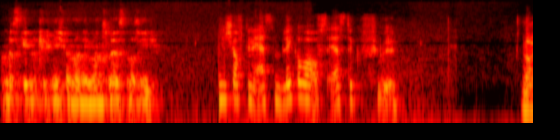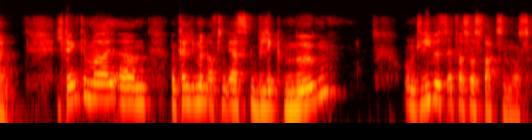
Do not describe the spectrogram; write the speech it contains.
Und das geht natürlich nicht, wenn man jemanden zum ersten Mal sieht. Nicht auf den ersten Blick, aber aufs erste Gefühl. Nein. Ich denke mal, ähm, man kann jemanden auf den ersten Blick mögen und Liebe ist etwas, was wachsen muss.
